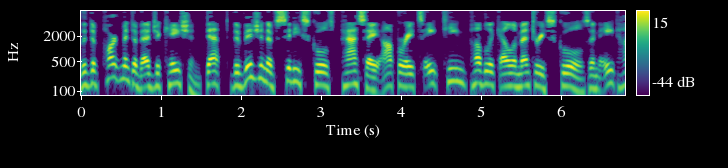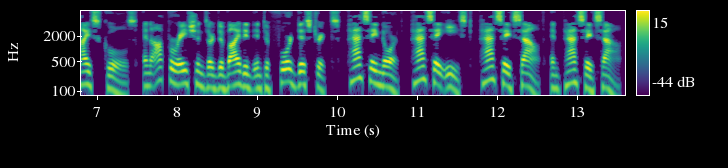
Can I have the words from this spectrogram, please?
The Department of Education DEPT, Division of City Schools Pasay operates 18 public elementary schools and 8 high schools, and operations are divided into four districts, Pasay North, Pasay East, Pasay South, and Pasay South.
